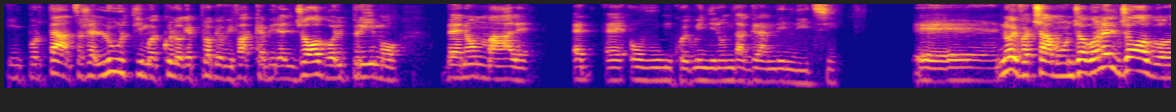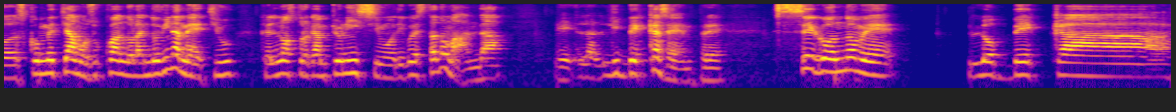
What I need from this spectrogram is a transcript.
importanza, cioè l'ultimo è quello che proprio vi fa capire il gioco, il primo, bene o male, è, è ovunque, quindi non dà grandi indizi. E noi facciamo un gioco nel gioco, scommettiamo su quando la indovina Matthew, che è il nostro campionissimo di questa domanda, e la- li becca sempre. Secondo me lo becca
